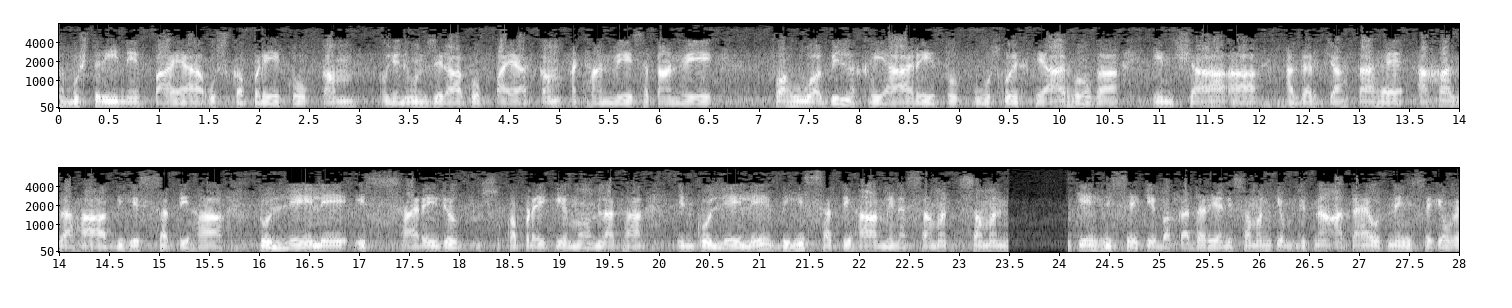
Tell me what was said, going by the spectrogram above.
مشتری نے پایا اس کپڑے کو کم یعنی ان زرا کو پایا کم، اٹھانوے، ستانوے۔ فہو بالخیار، تو اس کو اختیار ہوگا۔ انشاء، اگر چاہتا ہے اخذہ بحصتہ تو لے لے۔ اس سارے جو کپڑے کے معاملہ تھا، ان کو لے لے۔ بحصتہ من سمن۔ کے حصے کے بقدر یعنی سمن کے جتنا آتا ہے اتنے حصے کے ہوگا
